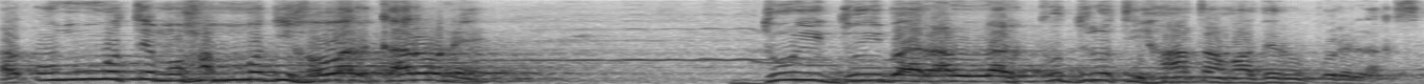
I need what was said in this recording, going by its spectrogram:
আর উম্মতে মোহাম্মদী হওয়ার কারণে দুই দুইবার আল্লাহর কুদরতি হাত আমাদের উপরে লাগছে।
